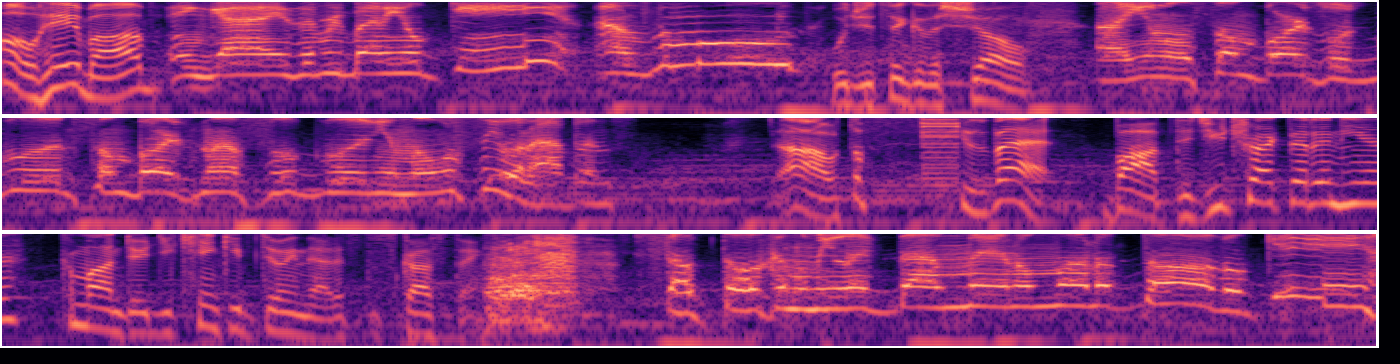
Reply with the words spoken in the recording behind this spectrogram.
Oh, hey, Bob. hey guys, everybody okay? How's the mood? What'd you think of the show? Uh, you know, some parts were good, some parts not so good. You know, we'll see what happens. ah, what the f- is that? Bob, did you track that in here? Come on, dude, you can't keep doing that. It's disgusting. Stop talking to me like that, man. I'm not a dog, okay?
